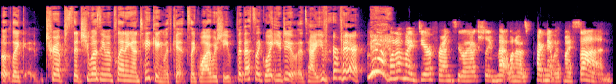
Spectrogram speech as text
uh, like trips that she wasn't even planning on taking with kids. Like, why was she? But that's like what you do. It's how you prepare. Yeah. One of my dear friends who I actually met when I was pregnant with my son,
